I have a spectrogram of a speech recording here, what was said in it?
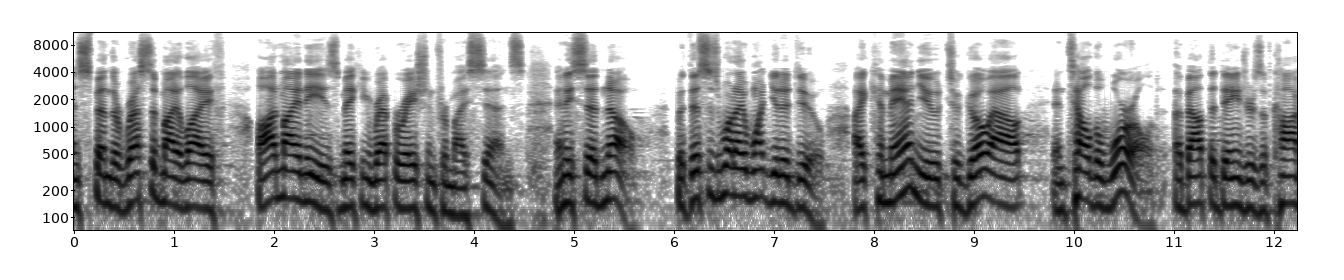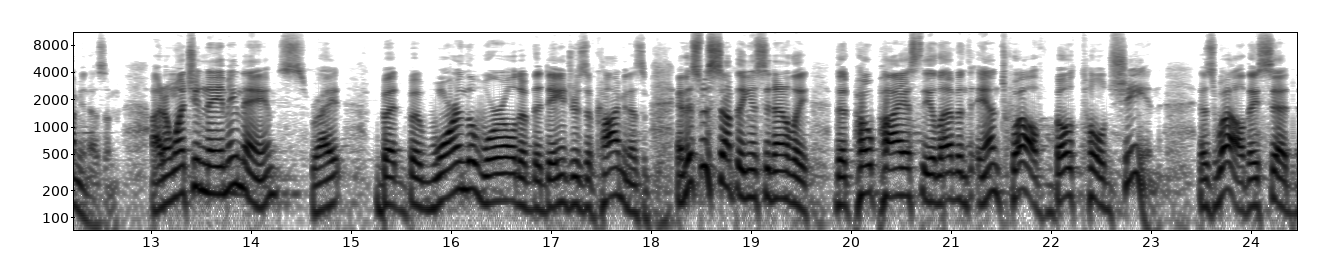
and spend the rest of my life on my knees making reparation for my sins. And he said, No, but this is what I want you to do. I command you to go out and tell the world about the dangers of communism. I don't want you naming names, right? But, but warn the world of the dangers of communism. And this was something, incidentally, that Pope Pius XI and XII both told Sheen as well. They said,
